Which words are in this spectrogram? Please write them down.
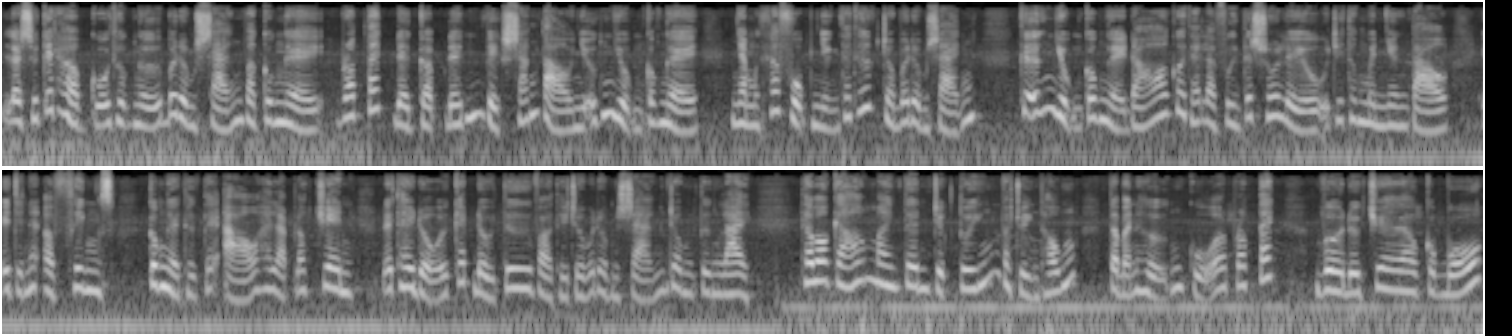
Là sự kết hợp của thuật ngữ bất động sản và công nghệ, PropTech đề cập đến việc sáng tạo những ứng dụng công nghệ nhằm khắc phục những thách thức trong bất động sản. Các ứng dụng công nghệ đó có thể là phân tích số liệu, trí thông minh nhân tạo, Internet of Things, công nghệ thực tế ảo hay là blockchain để thay đổi cách đầu tư vào thị trường bất động sản trong tương lai. Theo báo cáo mang tên trực tuyến và truyền thống, tầm ảnh hưởng của PropTech vừa được JLL công bố,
